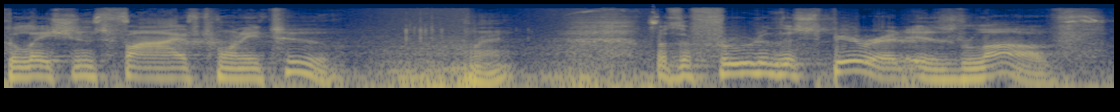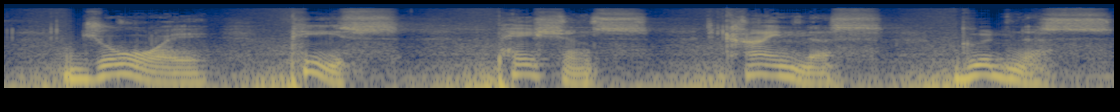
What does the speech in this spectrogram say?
Galatians 5:22, right? But the fruit of the Spirit is love, joy, peace, patience, kindness, goodness,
